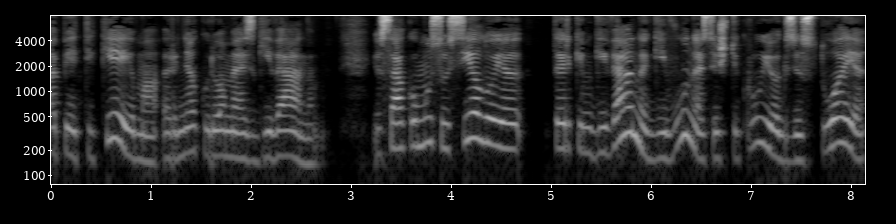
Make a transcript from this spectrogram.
apie tikėjimą, ar ne, kuriuo mes gyvenam. Jis sako, mūsų sieloje, tarkim, gyvena gyvūnas, iš tikrųjų egzistuoja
